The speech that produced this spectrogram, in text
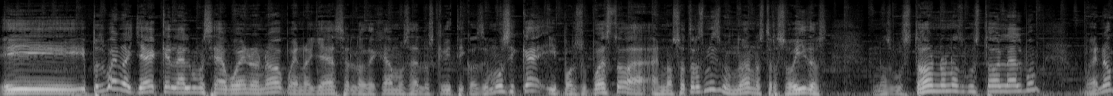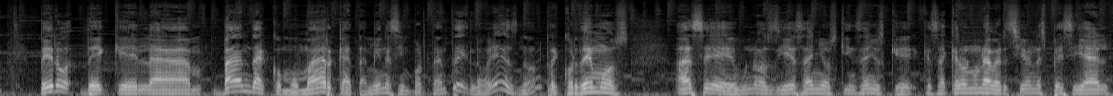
Y, pues bueno, ya que el álbum sea bueno no, bueno, ya eso lo dejamos a los críticos de música y por supuesto a, nosotros mismos, ¿no? A nuestros oídos. ¿Nos gustó o no nos gustó el álbum? Bueno, pero de que la banda como marca también es importante, lo es, ¿no? Recordemos hace unos 10 años, 15 años que, sacaron una versión especial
